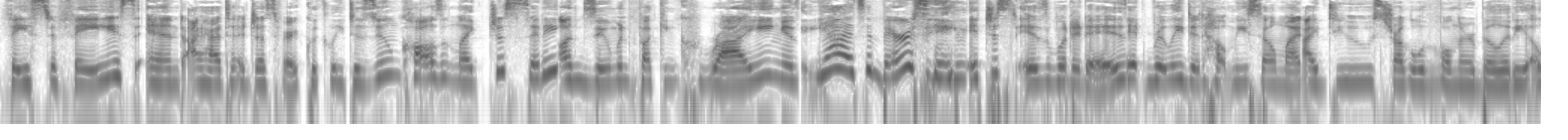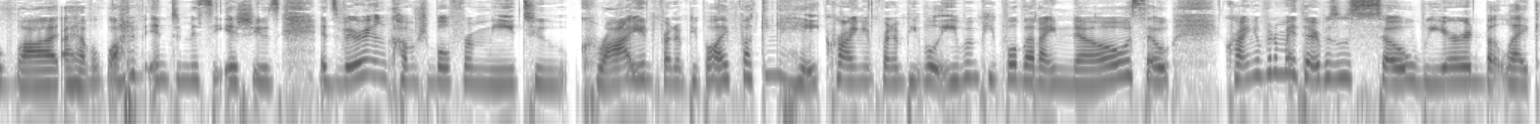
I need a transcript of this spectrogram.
face to face. And I had to adjust very quickly to Zoom calls and like just sitting on Zoom and fucking crying is, yeah, it's embarrassing. It just is what it is. It really did help me so much. I do struggle with vulnerability a lot. I have a lot of intimacy issues. It's very uncomfortable for me to cry in front of people. I fucking hate crying in front of people, even people that I know. So crying in front of my therapist was so weird, but like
